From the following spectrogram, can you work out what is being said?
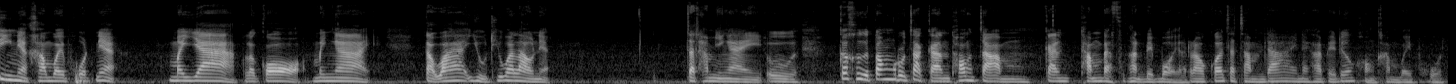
ริง ๆ เนี่ยคำไวยพจน์เนี่ยไม่ยากแล้วก็ไม่ง่าย แต่ว่าอยู่ที่ว่าเราเนี่ย จะทำยังไง เออ ก็คือต้องรู้จักการท่องจำการทำแบบฝึกหัดบ่อยๆ เราก็จะจำได้นะครับในเรื่องของคำไวยพจน์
